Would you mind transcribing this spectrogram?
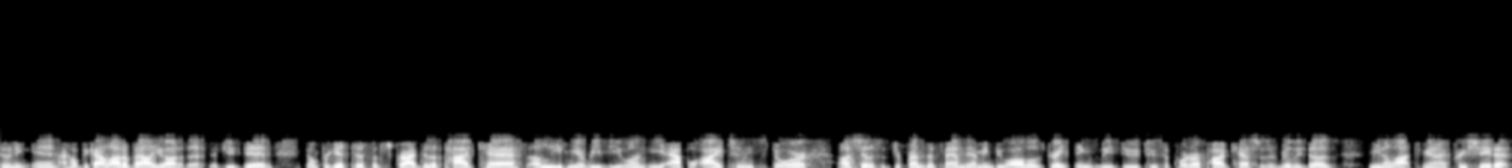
tuning in. I hope you got a lot of value out of this. If you did, don't forget to subscribe to the podcast, uh, leave me a review on the Apple iTunes Store, uh, share this with your friends and family. I mean, do all those great things we do to support our podcasters. It really does mean a lot to me, and I appreciate it.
